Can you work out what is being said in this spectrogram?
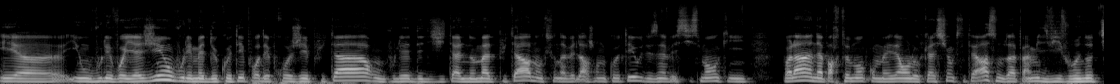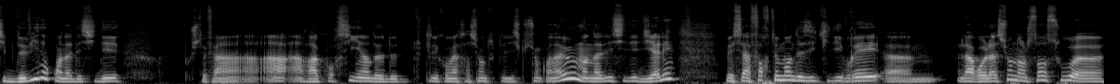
Euh, et, on voulait voyager, on voulait mettre de côté pour des projets plus tard, on voulait être des digital nomades plus tard. Donc, si on avait de l'argent de côté ou des investissements qui, voilà, un appartement qu'on mettait en location, etc., ça nous a permis de vivre un autre type de vie. Donc, on a décidé, je te fais un, raccourci hein, de, toutes les conversations, toutes les discussions qu'on a eues, mais on a décidé d'y aller. Mais ça a fortement déséquilibré euh, la relation dans le sens où euh,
